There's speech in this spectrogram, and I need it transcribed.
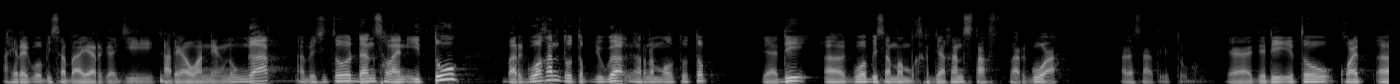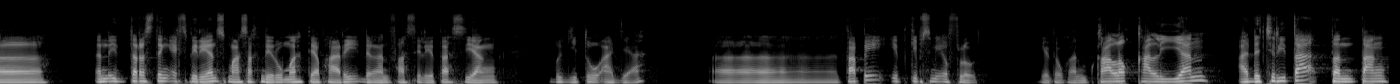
akhirnya gue bisa bayar gaji karyawan yang nunggak. Habis itu dan selain itu bar gue kan tutup juga karena mau tutup. Jadi uh, gue bisa mempekerjakan staff bar gue pada saat itu Ya, jadi itu quite uh, an interesting experience masak di rumah tiap hari dengan fasilitas yang begitu aja. Uh, tapi it keeps me afloat, gitu kan. Kalau kalian ada cerita tentang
